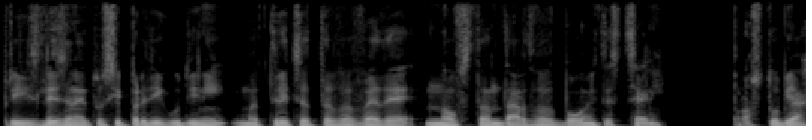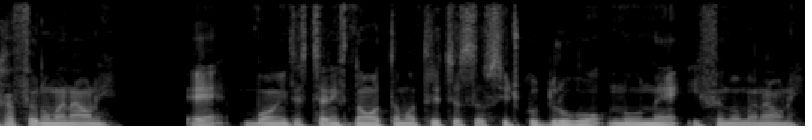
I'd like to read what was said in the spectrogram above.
При излизането си преди години, Матрицата въведе нов стандарт в бойните сцени. Просто бяха феноменални. Е, бойните сцени в новата матрица са всичко друго, но не и феноменални.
